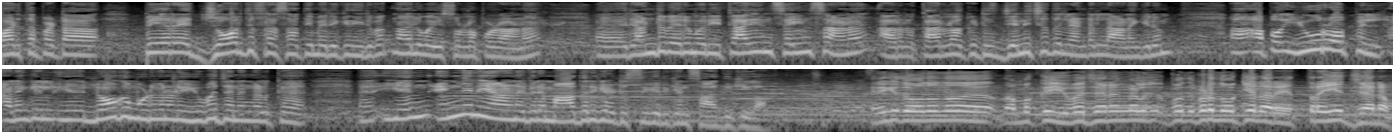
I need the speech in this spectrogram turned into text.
വാഴ്ത്തപ്പെട്ട പേരെ ജോർജ് ഫ്രസാത്തി മരിക്കുന്ന ഇരുപത്തിനാല് വയസ്സുള്ളപ്പോഴാണ് ആ, രണ്ടുപേരും ഒരു ഇറ്റാലിയൻ സയൻസ് ആണ് കാർലോ കിട്ടിസ് ജനിച്ചത് ലണ്ടനിലാണെങ്കിലും അപ്പോൾ യൂറോപ്പിൽ അല്ലെങ്കിൽ ലോകം മുഴുവനുള്ള യുവജനങ്ങൾക്ക് എങ്ങനെയാണ് ഇവരെ മാതൃകയായിട്ട് സ്വീകരിക്കാൻ സാധിക്കുക? എനിക്ക് തോന്നുന്നത് നമുക്ക് യുവജനങ്ങൾ ഇപ്പൊ ഇവിടെ നോക്കിയാൽ അറിയാം ഇത്രയും ജനം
